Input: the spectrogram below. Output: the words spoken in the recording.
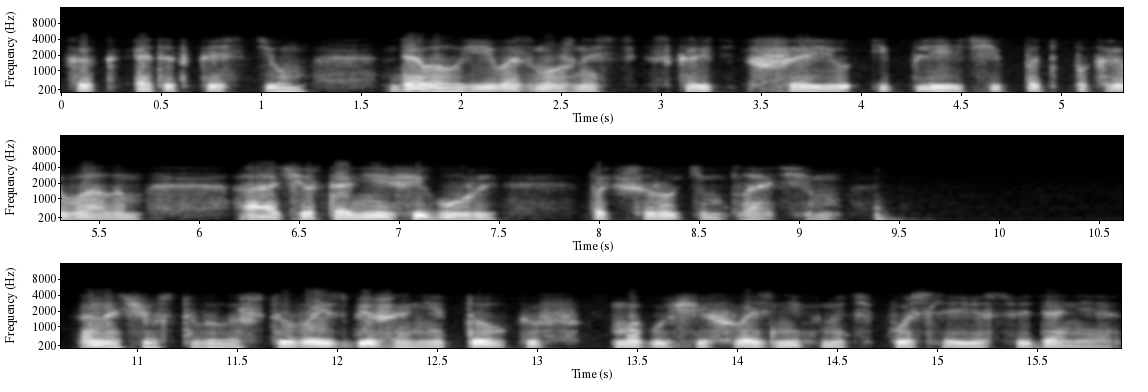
как этот костюм давал ей возможность скрыть шею и плечи под покрывалом, а очертания фигуры под широким платьем. Она чувствовала, что во избежание толков, могущих возникнуть после ее свидания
